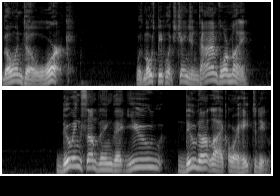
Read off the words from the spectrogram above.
going to work. With most people exchanging time for money doing something that you do not like or hate to do.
